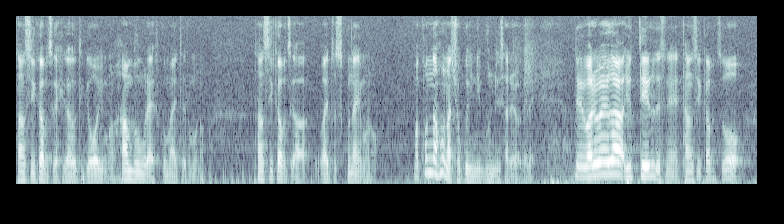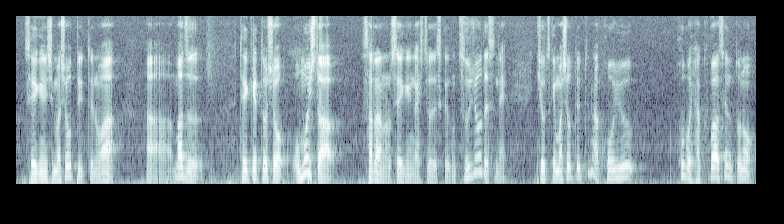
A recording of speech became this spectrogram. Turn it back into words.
炭水化物が比較的多いもの半分ぐらい含まれているもの。炭水化物が割と少ないもの、まあ、こんなふうな食品に分類されるわけで。で我々が言っているですね炭水化物を制限しましょうと言ってるのはあまず低血糖症重い人はさらなる制限が必要ですけども通常ですね気をつけましょうと言ってるのはこういうほぼ100%の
